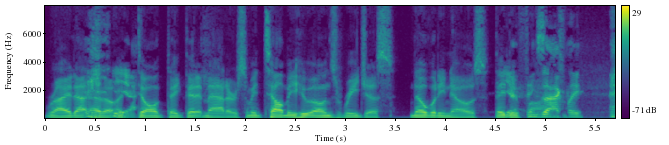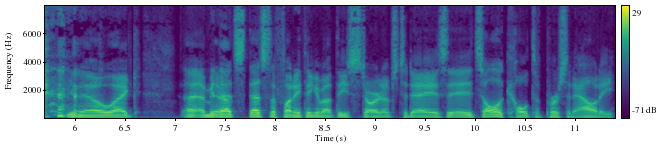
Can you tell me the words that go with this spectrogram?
right? I, I, don't, yeah. I don't, think that it matters. I mean, tell me who owns Regus? Nobody knows. They yeah, do fine. exactly. you know, like I mean, yeah. that's that's the funny thing about these startups today is it's all a cult of personality.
